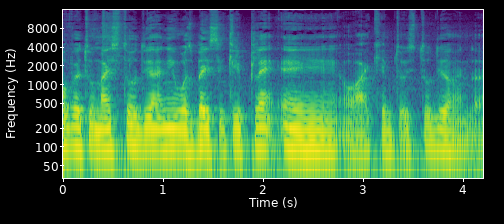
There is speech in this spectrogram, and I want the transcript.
over to my studio and he was basically playing. Uh, or I came to his studio and uh,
